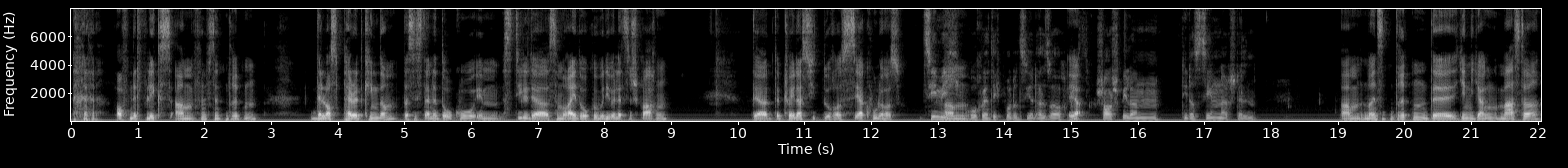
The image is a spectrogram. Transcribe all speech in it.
auf Netflix am 15.03. The Lost Parrot Kingdom. Das ist eine Doku im Stil der Samurai-Doku, über die wir letztens sprachen. Der, der Trailer sieht durchaus sehr cool aus. Ziemlich ähm, hochwertig produziert, also auch mit ja. Schauspielern, die das Szenen nachstellen. Am 19.03. The Yin Yang Master.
